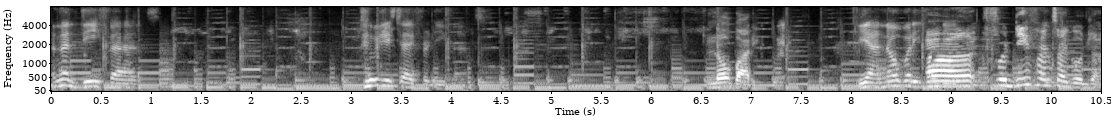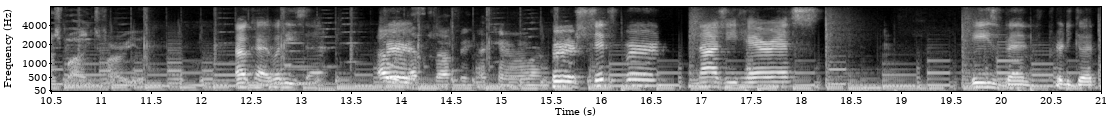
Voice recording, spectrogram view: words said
and then defense. Who would you say for defense? Nobody. Yeah, nobody for Uh, defense. for defense, I go Josh Bynes. If I were you. Okay, what do you say? I For- would nothing. I can't remember. For Pittsburgh, Najee Harris, he's been pretty good.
